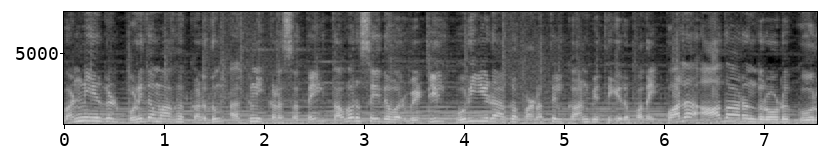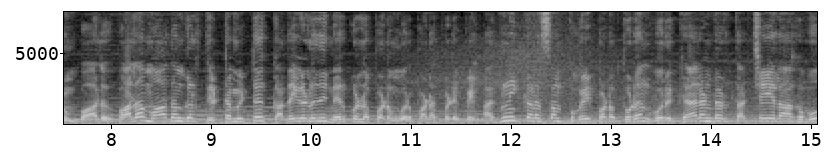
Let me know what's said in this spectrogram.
வன்னியர்கள் புனிதமாக கருதும் அக்னி கலசத்தை தவறு செய்தவர் வீட்டில் குறியீடாக படத்தில் காண்பித்து இருப்பதை பல ஆதார ஆதாரங்களோடு கூறும் பாலு பல மாதங்கள் திட்டமிட்டு கதை எழுதி மேற்கொள்ளப்படும் ஒரு படப்பிடிப்பில் அக்னி கலசம் புகைப்படத்துடன் ஒரு கேலண்டர் தற்செயலாகவோ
